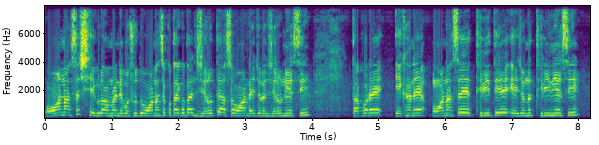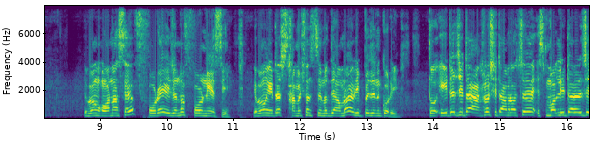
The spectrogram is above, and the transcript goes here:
ওয়ান আছে, সেগুলো আমরা নেব। শুধু ওয়ান আছে কোথায় কোথায়? জিরোতে আছে ওয়ান এই জন্য জিরো নিয়েছি। তারপরে এখানে ওয়ান আছে থ্রিতে এই জন্য থ্রি নিয়েছি। এবং ওয়ান আছে ফোরে এই জন্য ফোর নিয়েছি। এবং এটা সামেশন চিহ্ন দিয়ে আমরা রিপ্রেজেন্ট করি। তো এটা যেটা আসলো, সেটা আমরা হচ্ছে স্মল লিটারের যে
